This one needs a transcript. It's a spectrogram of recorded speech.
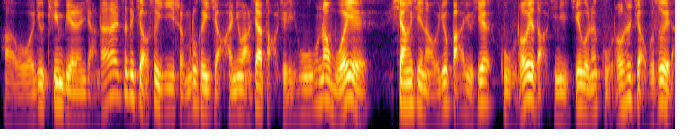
啊，我就听别人讲，他说这个搅碎机什么都可以搅，你往下倒就行。我那我也相信了，我就把有些骨头也倒进去，结果那骨头是搅不碎的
